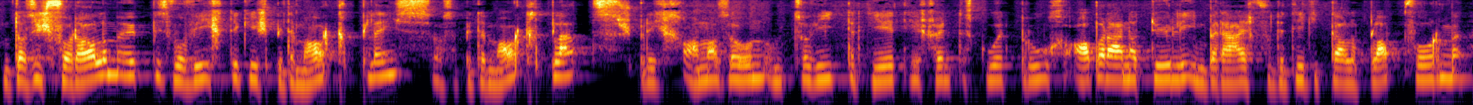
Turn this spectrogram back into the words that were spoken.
Und das ist vor allem etwas, wo wichtig ist bei dem Marketplace, also bei dem Marktplatz, sprich Amazon und so weiter, die, die können das gut brauchen, aber auch natürlich im Bereich der digitalen Plattformen.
